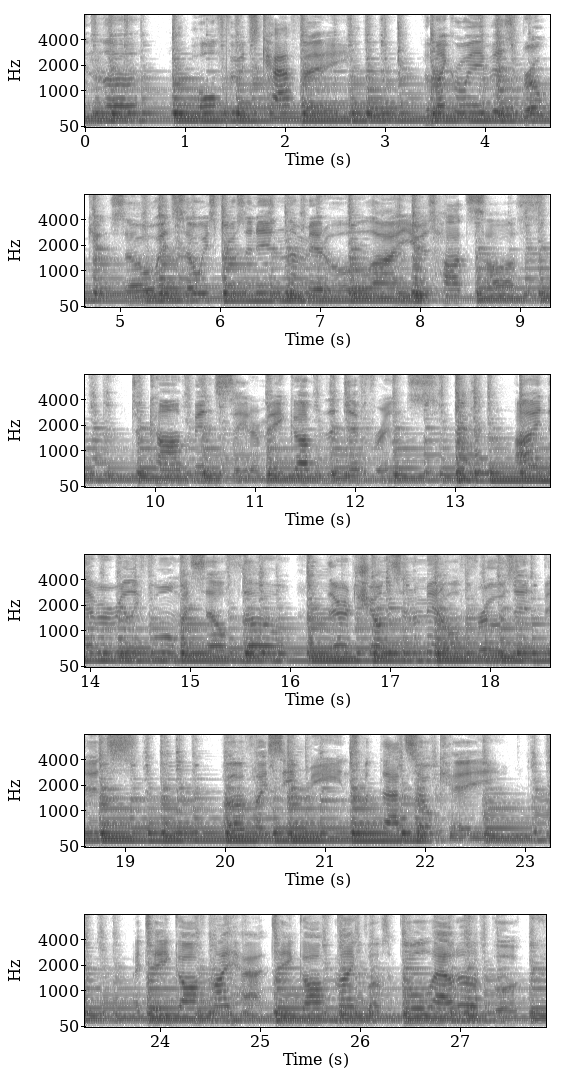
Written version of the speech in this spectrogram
in the Whole Foods cafe. The microwave is broken, so it's always frozen in the middle. I use hot sauce to compensate or make up the difference. I never really fool myself though. There are chunks in the middle, frozen bits of icy beans, but that's okay. I take off my hat, take off my gloves, and pull out a book.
